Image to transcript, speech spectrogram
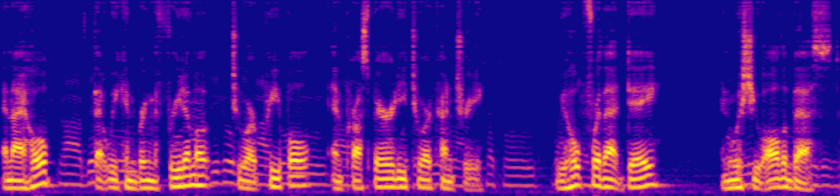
And I hope that we can bring the freedom to our people and prosperity to our country. We hope for that day and wish you all the best.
